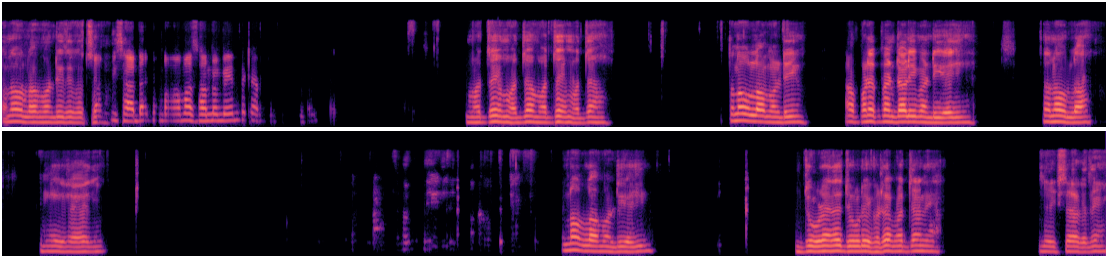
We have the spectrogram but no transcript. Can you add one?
ਧਨੌਲਾ ਮੰਡੀ ਦੇ ਵਿੱਚ। ਬਾਕੀ ਸਾਡਾ ਕਮਾਮ ਆ ਸਾਨੂੰ ਮਿਹਨਤ ਕਰ ਮੱਝਾਂ ਹੀ ਮੱਝਾਂ ਮੱਝਾਂ ਹੀ ਮੱਝਾਂ ਧਨੌਲਾ ਮੰਡੀ ਆਪਣੇ ਪਿੰਡ ਵਾਲੀ ਮੰਡੀ ਹੈ ਜੀ। ਧਨੌਲਾ। ਇਹ ਹੈ ਮੰਡੀ ਹੈ ਜੀ ਜੋੜਿਆਂ ਦੇ ਜੋੜੇ ਖੜੇ ਮੱਝਾਂ ਦੇ ਦੇਖ ਸਕਦੇ ਹਾਂ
